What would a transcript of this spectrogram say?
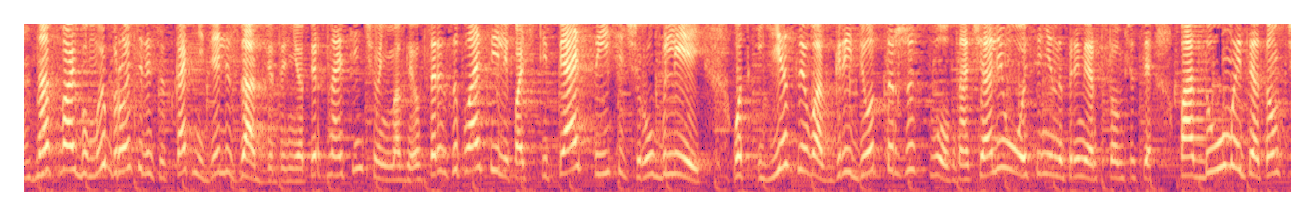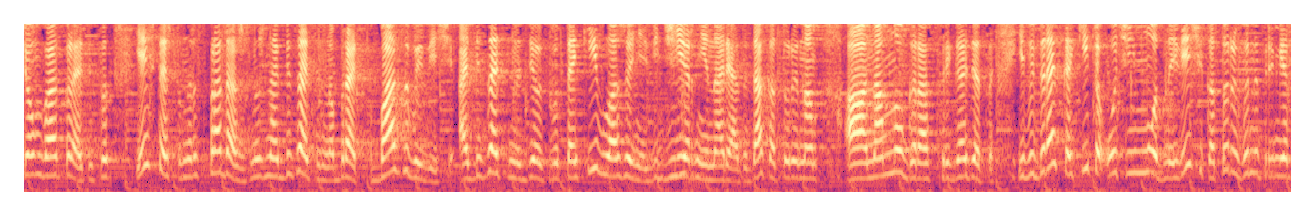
угу. на свадьбу мы бросились искать недели за две до нее. Во-первых, найти ничего не могли. Во-вторых, заплатили почти 5 тысяч рублей. Вот если у вас грядет торжество в начале осени, например, в том числе, подумайте о том, в чем вы отправитесь. Вот я считаю, что на распродажах нужно обязательно брать базовые вещи, обязательно делать вот такие вложения, вечерние наряды, да, которые нам а, на много раз пригодятся, и выбирать какие-то очень модные вещи, которые вы, например,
